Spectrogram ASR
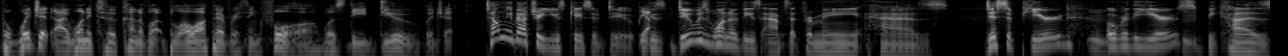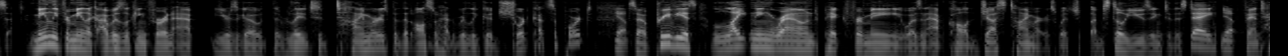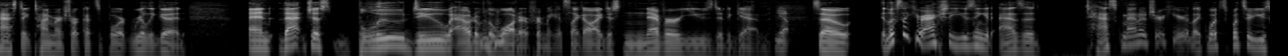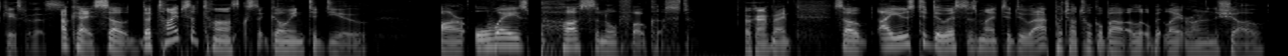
the widget I wanted to kind of like blow up everything for was the Due widget. Tell me about your use case of Due Yeah. because Due is one of these apps that for me has disappeared Mm. over the years because mainly for me like I was looking for an app years ago that related to timers but that also had really good shortcut support. Yep. So previous lightning round pick for me was an app called Just Timers which I'm still using to this day. Yep. Fantastic timer shortcut support, really good. And that just blew Due out of the water for me. It's like, oh, I just never used it again. Yep. So it looks like you're actually using it as a task manager here. Like, what's what's your use case for this? Okay, so the types of tasks that go into Due are always personal focused, Okay. right? So I use Todoist as my to do app, which I'll talk about a little bit later on in the show.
